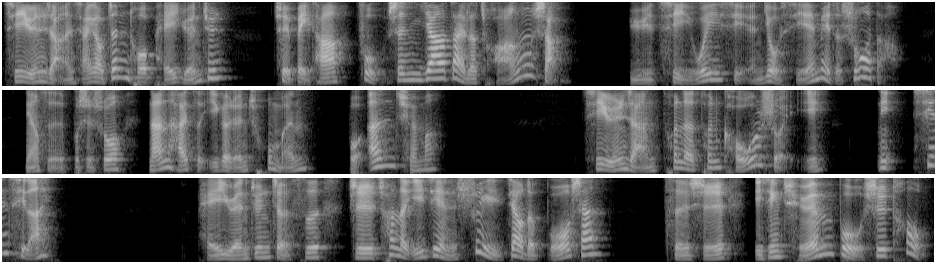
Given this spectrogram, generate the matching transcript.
戚云染想要挣脱裴元君，却被他附身压在了床上，语气危险又邪魅的说道：“娘子不是说男孩子一个人出门不安全吗？”戚云染吞了吞口水：“你先起来。”裴元君这厮只穿了一件睡觉的薄衫。此时已经全部湿透，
